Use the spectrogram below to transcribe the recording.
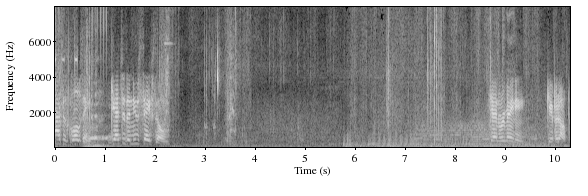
Gas is closing. Get to the new safe zone. Ten remaining. Keep it up.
